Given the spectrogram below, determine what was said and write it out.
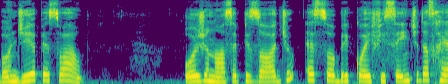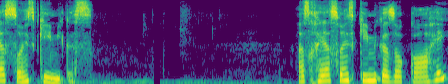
Bom dia, pessoal! Hoje o nosso episódio é sobre coeficiente das reações químicas. As reações químicas ocorrem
